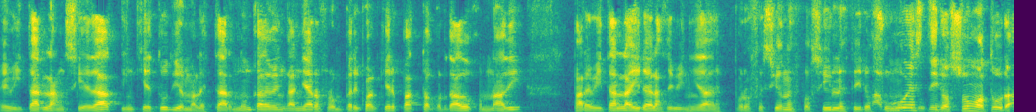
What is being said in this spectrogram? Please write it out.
evitar la ansiedad, inquietud y el malestar. Nunca debe engañar o romper cualquier pacto acordado con nadie para evitar la ira de las divinidades. Profesiones posibles de Hirosun Otura.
